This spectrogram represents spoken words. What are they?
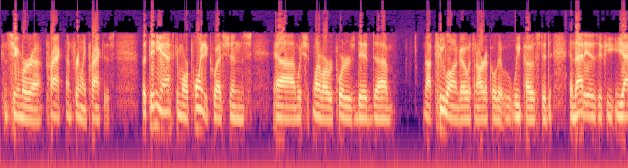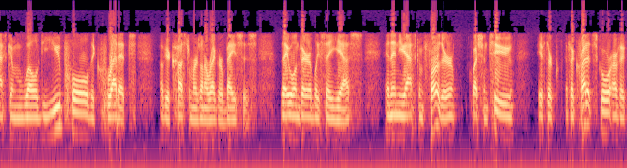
consumer uh, unfriendly practice. But then you ask them more pointed questions, uh, which one of our reporters did um, not too long ago with an article that we posted, and that is if you, you ask them, well, do you pull the credit of your customers on a regular basis? They will invariably say yes. And then you ask them further, question two, if they if a credit score or if a,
